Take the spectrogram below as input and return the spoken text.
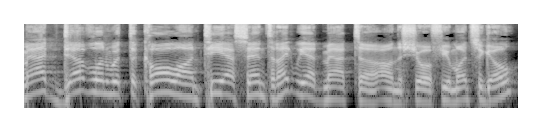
Matt Devlin with the call on TSN. Tonight we had Matt uh, on the show a few months ago.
